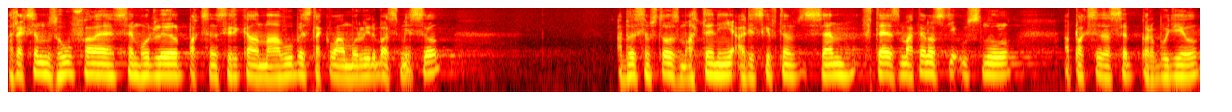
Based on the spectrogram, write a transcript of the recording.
A tak jsem zoufale se modlil, pak jsem si říkal, má vůbec taková modlitba smysl? A byl jsem z toho zmatený a vždycky v, tom, jsem v té zmatenosti usnul a pak se zase probudil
